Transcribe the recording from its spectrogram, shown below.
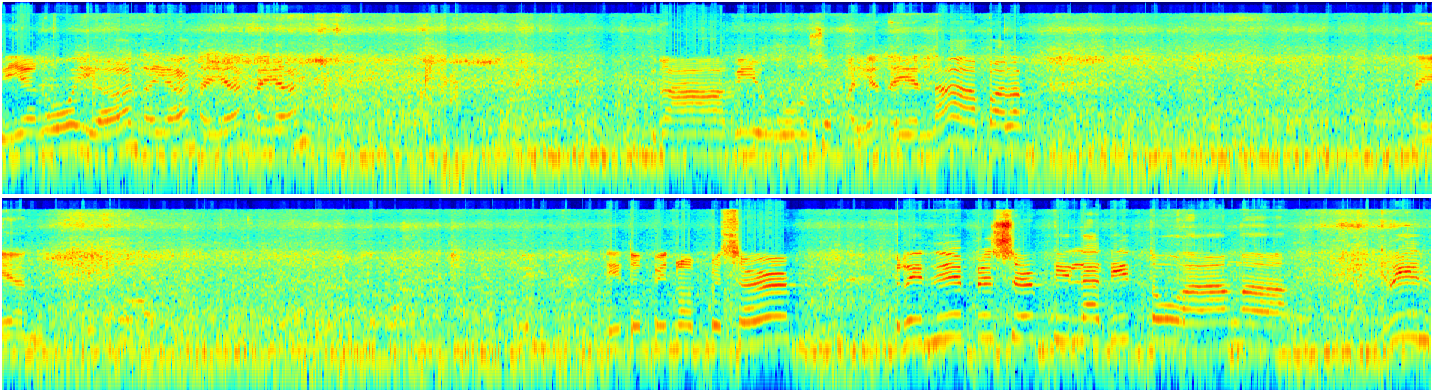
Ayan, oh, yan. Ayan, ayan, ayan. Grabe yung usok. Ayan, ayan na. Parang... Ayan. Dito pinopreserve. Pinipreserve nila dito ang ah, green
